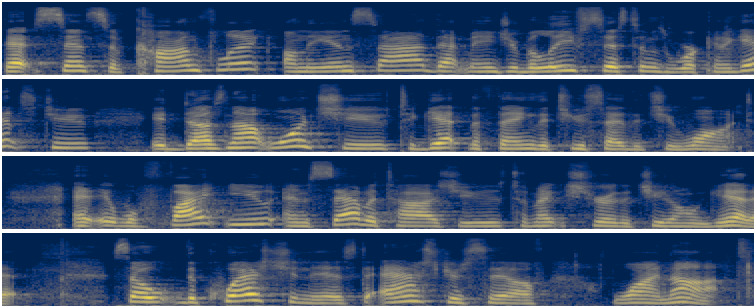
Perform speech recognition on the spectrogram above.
that sense of conflict on the inside, that means your belief system is working against you. It does not want you to get the thing that you say that you want. And it will fight you and sabotage you to make sure that you don't get it. So the question is to ask yourself, why not?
